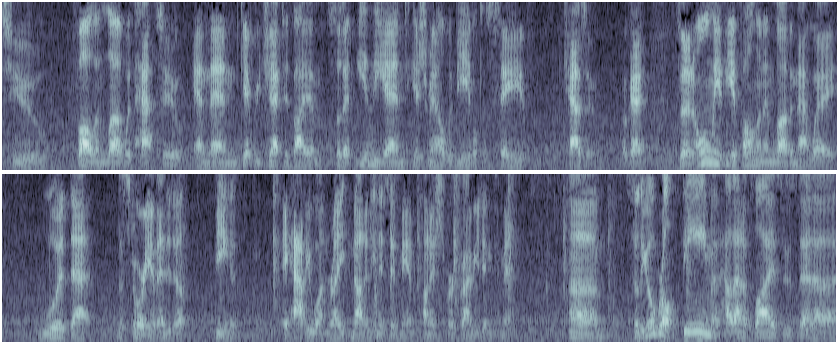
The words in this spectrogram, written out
to fall in love with Hatsu and then get rejected by him so that in the end Ishmael would be able to save Kazu. Okay? So that only if he had fallen in love in that way would that the story have ended up being a, a happy one, right? Not an innocent man punished for a crime he didn't commit. Um, so the overall theme of how that applies is that uh,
